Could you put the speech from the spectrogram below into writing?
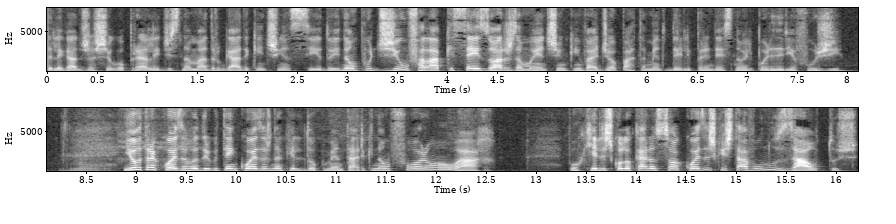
delegado já chegou para ela e disse na madrugada quem tinha sido e não podiam falar porque seis horas da manhã tinham que invadir o apartamento dele e prender, senão ele poderia fugir. E outra coisa, Rodrigo, tem coisas naquele documentário que não foram ao ar, porque eles colocaram só coisas que estavam nos autos,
